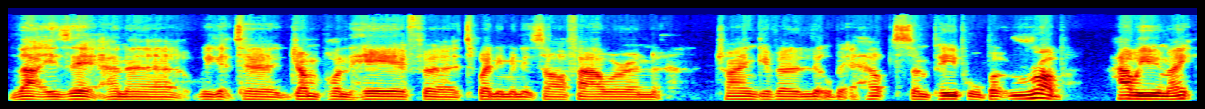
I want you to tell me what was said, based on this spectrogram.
That is it, and uh, we get to jump on here for 20 minutes, half hour, and try and give a little bit of help to some people. But Rob, how are you, mate?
